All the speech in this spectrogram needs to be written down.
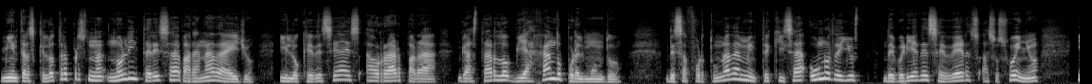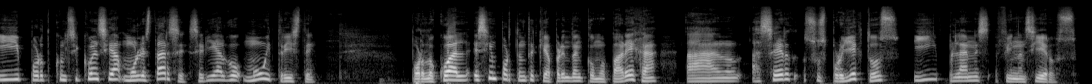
mientras que la otra persona no le interesa para nada ello y lo que desea es ahorrar para gastarlo viajando por el mundo. Desafortunadamente, quizá uno de ellos debería de ceder a su sueño y por consecuencia molestarse. Sería algo muy triste. Por lo cual es importante que aprendan como pareja a hacer sus proyectos y planes financieros,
